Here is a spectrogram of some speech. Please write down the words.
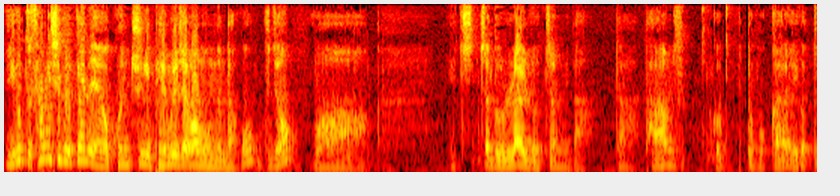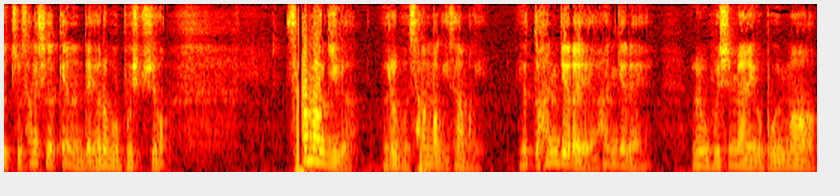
이것도 상식을 깨네요. 곤충이 뱀을 잡아먹는다고? 그죠? 와, 진짜 놀랄 노자입니다. 자, 다음 것도 볼까요? 이것도 좀 상식을 깨는데, 여러분 보십시오. 사마귀가 여러분 사마귀 사마귀 이것도 한겨레예요 한겨레 여러분 보시면 이거 보면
